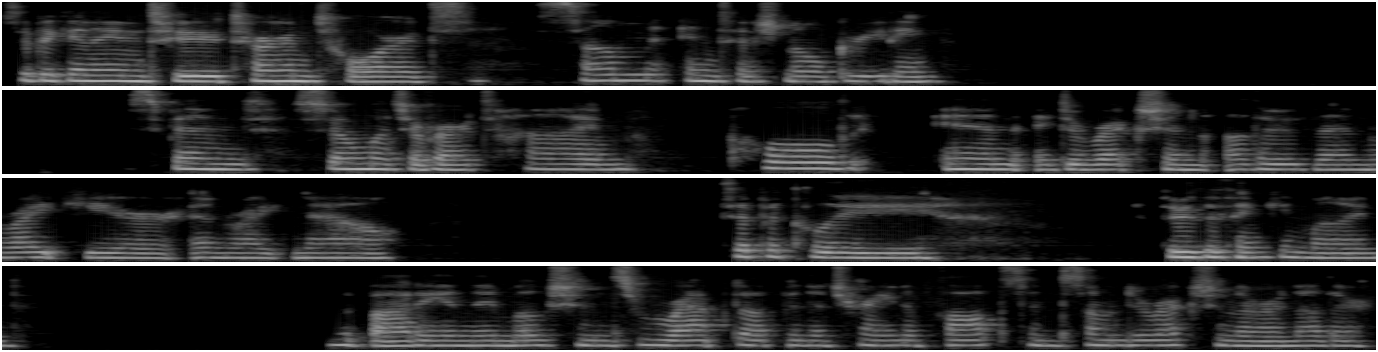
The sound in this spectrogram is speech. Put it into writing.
So, beginning to turn towards some intentional greeting. spend so much of our time pulled in a direction other than right here and right now, typically through the thinking mind. The body and the emotions wrapped up in a train of thoughts in some direction or another,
